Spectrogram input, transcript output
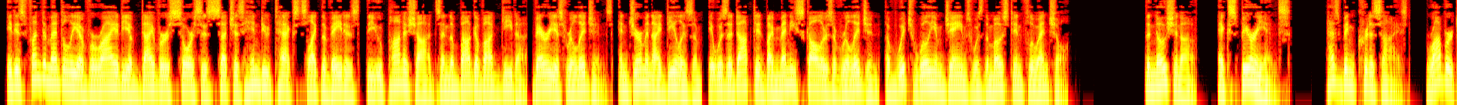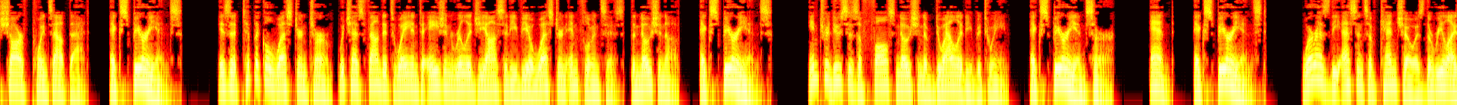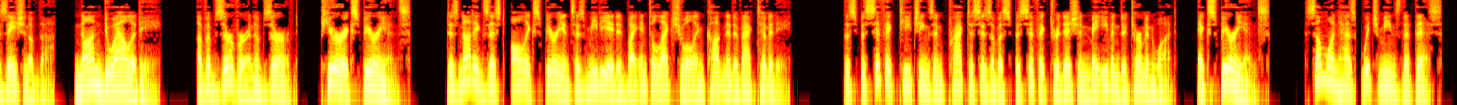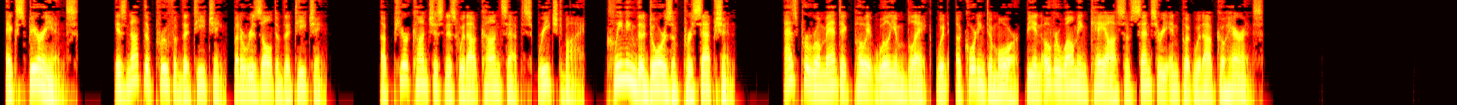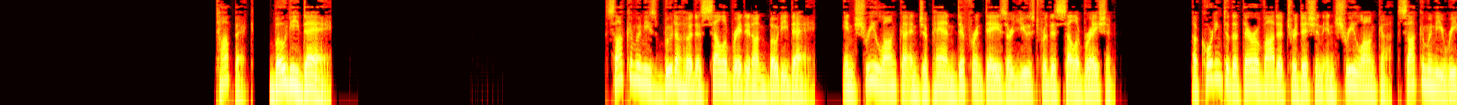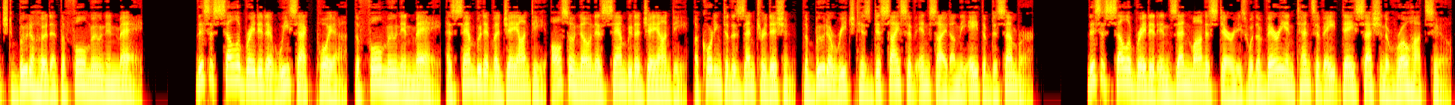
It is fundamentally a variety of diverse sources such as Hindu texts like the Vedas, the Upanishads, and the Bhagavad Gita, various religions, and German idealism. It was adopted by many scholars of religion, of which William James was the most influential. The notion of experience has been criticized. Robert Sharf points out that experience is a typical Western term, which has found its way into Asian religiosity via Western influences. The notion of experience introduces a false notion of duality between experiencer and experienced, whereas the essence of Kensho is the realization of the non-duality of observer and observed. Pure experience does not exist, all experience is mediated by intellectual and cognitive activity. The specific teachings and practices of a specific tradition may even determine what experience someone has, which means that this experience is not the proof of the teaching, but a result of the teaching. A pure consciousness without concepts, reached by cleaning the doors of perception as per Romantic poet William Blake, would, according to Moore, be an overwhelming chaos of sensory input without coherence. Bodhi day Sakyamuni's Buddhahood is celebrated on Bodhi Day. In Sri Lanka and Japan different days are used for this celebration. According to the Theravada tradition in Sri Lanka, Sakyamuni reached Buddhahood at the full moon in May. This is celebrated at Wesak Poya, the full moon in May, as Sambhutatva Jayanti also known as Sambhuta Jayanti. According to the Zen tradition, the Buddha reached his decisive insight on 8 December. This is celebrated in Zen monasteries with a very intensive eight-day session of Rohatsu.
